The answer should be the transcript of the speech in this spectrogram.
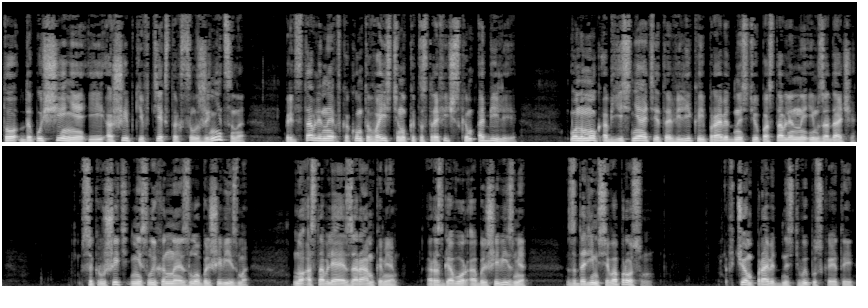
то допущения и ошибки в текстах Солженицына представлены в каком-то воистину катастрофическом обилии. Он мог объяснять это великой праведностью поставленной им задачи – сокрушить неслыханное зло большевизма, но оставляя за рамками разговор о большевизме – зададимся вопросом, в чем праведность выпуска этой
